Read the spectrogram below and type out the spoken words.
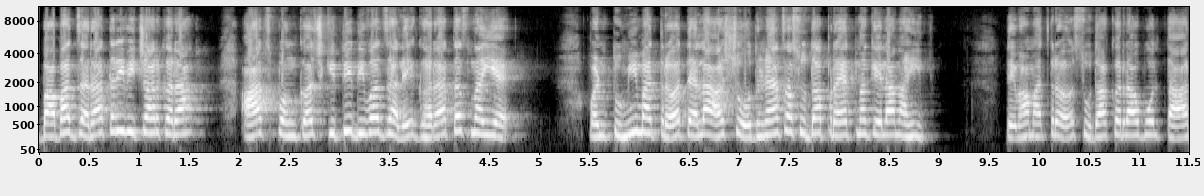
बाबा जरा तरी विचार करा. आज पंकज किती दिवस झाले घरातच नाहीये. पण तुम्ही मात्र त्याला शोधण्याचा सुद्धा प्रयत्न केला नाहीत. तेव्हा मात्र सुधाकरराव बोलतात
